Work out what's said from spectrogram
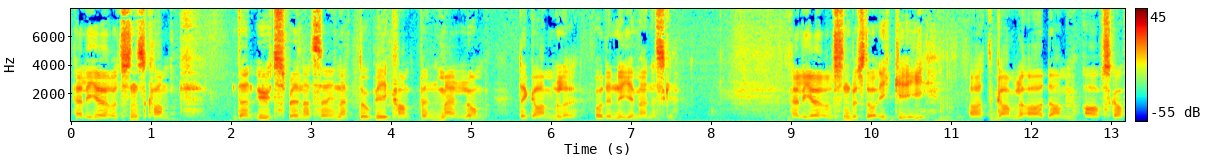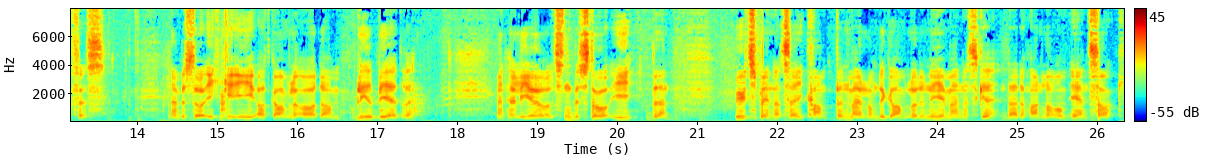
Helliggjørelsens kamp den utspinner seg nettopp i kampen mellom det gamle og det nye mennesket. Helliggjørelsen består ikke i at gamle Adam avskaffes. Den består ikke i at gamle Adam blir bedre. Men helliggjørelsen består i den utspinner seg i kampen mellom det gamle og det nye mennesket, der det handler om én sak.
